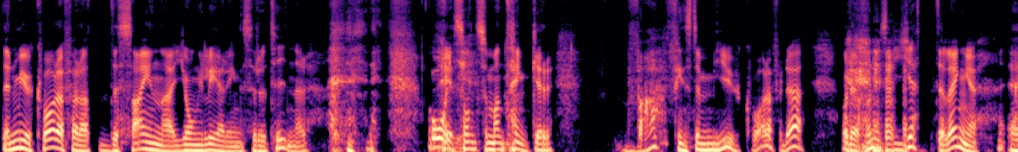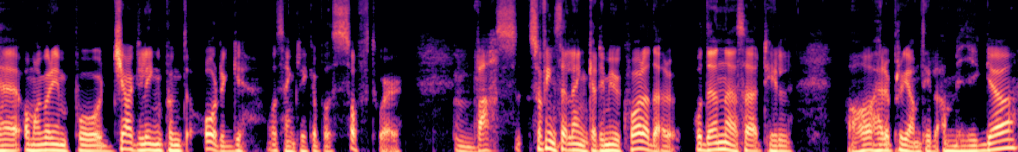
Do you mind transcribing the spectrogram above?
det är en mjukvara för att designa jongleringsrutiner. det är sånt som man tänker, va? Finns det mjukvara för det? Och det har funnits jättelänge. Eh, om man går in på juggling.org och sen klickar på software. Va? Så, så, finns det länkar till mjukvara där. Och den är så här till Ja, här är program till Amiga,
